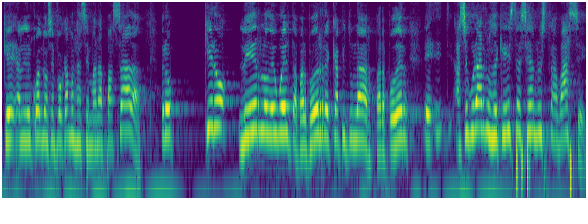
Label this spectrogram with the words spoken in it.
que, en el cual nos enfocamos la semana pasada. Pero quiero leerlo de vuelta para poder recapitular, para poder eh, eh, asegurarnos de que esta sea nuestra base.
